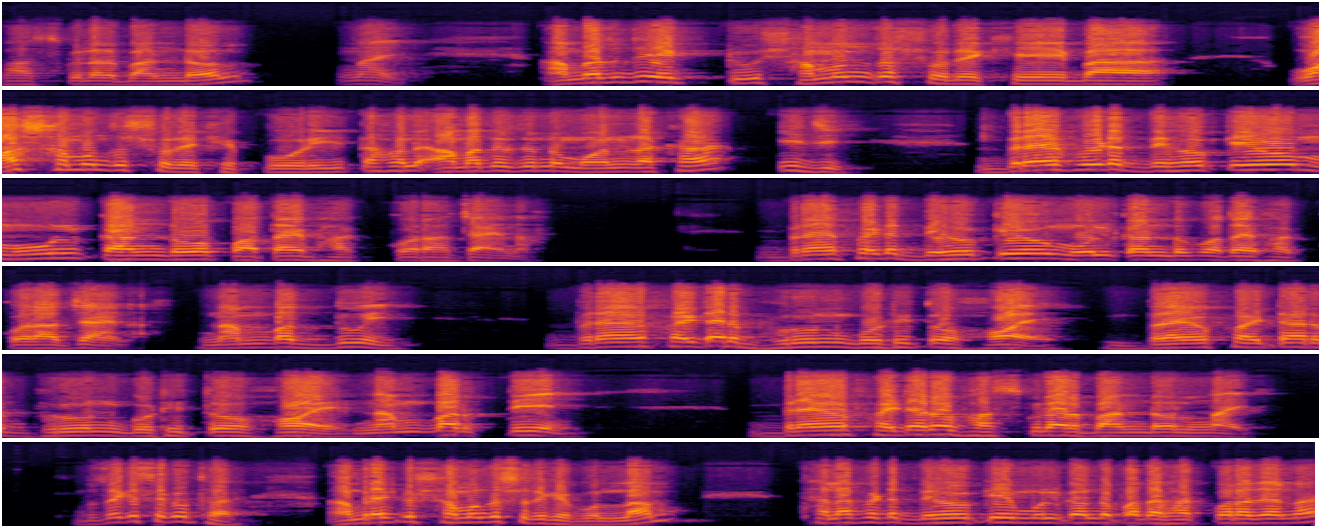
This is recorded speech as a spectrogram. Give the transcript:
ভাস্কুলার বান্ডল নাই। আমরা যদি একটু সামঞ্জস্য রেখে বা অসামঞ্জস্য রেখে পড়ি, তাহলে আমাদের জন্য মনে রাখা ইজি ব্রায়োফাইটার দেহকেও মূল কাণ্ড পাতায় ভাগ করা যায় না। ব্রায়োফাইটার দেহকেও মূল কাণ্ড পাতায় ভাগ করা যায় না। নাম্বার দুই ব্রায়োফাইটার ভ্রূণ গঠিত হয়। ব্রায়োফাইটার ভ্রূণ গঠিত হয়। নাম্বার তিন ব্রায়োফাইটারও ভাস্কুলার বান্ডল নাই। বুঝা গেছে কথা? আমরা একটু সামঞ্জস্য রেখে বললাম থ্যালাফাইটার দেহকে মূলকাণ্ড পাতায় ভাগ করা যায় না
